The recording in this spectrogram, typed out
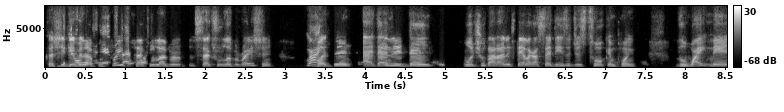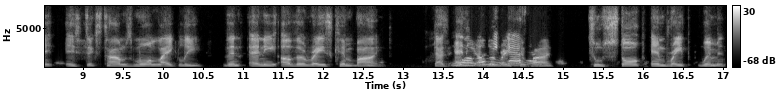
Because she giving up for free sexual liber- sexual liberation. Right. But then at the end of the day, what you gotta understand, like I said, these are just talking points. The white man is six times more likely than any other race combined. That's Well, any other race ask- combined to stalk and rape women.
